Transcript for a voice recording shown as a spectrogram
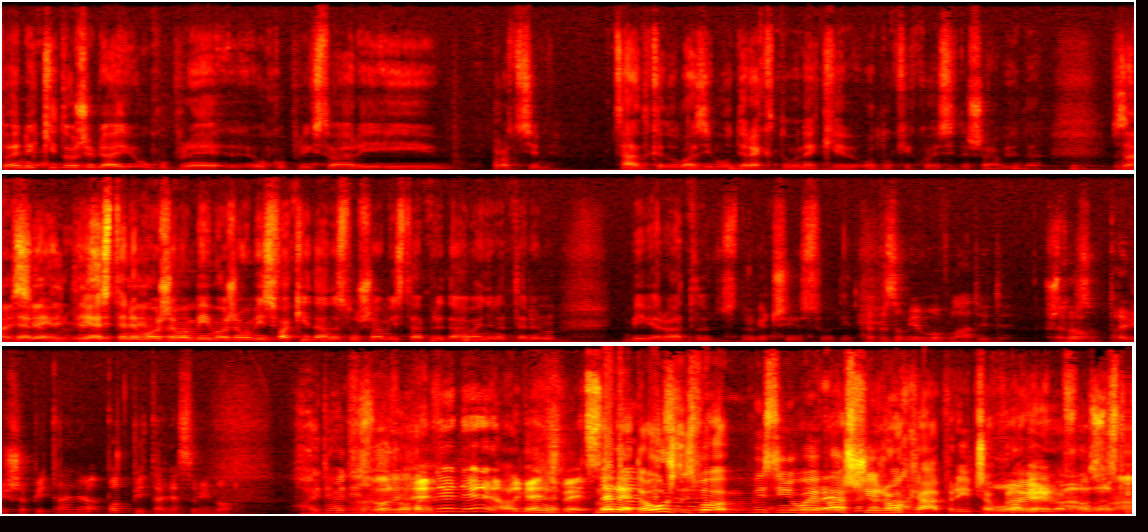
To je neki doživljaj ukupne, ukupnih stvari i procjene. Sad, kad ulazimo u direktno u neke odluke koje se dešavaju na, na terenu. Jeste, ne možemo mi, možemo mi svaki dan da slušamo ista predavanja na terenu, bi vjerojatno drugačije sudili. Prebrzo mi ovo vladu ide. Što? Previše pitanja, potpitanja sam imao. Ajde, ajde, izvoli. Ne, ne, ne, ne, ali već, već. Ne, ne, da ušli smo, mislim, ovo je baš široka priča u Ovo je, pravilima Znam,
